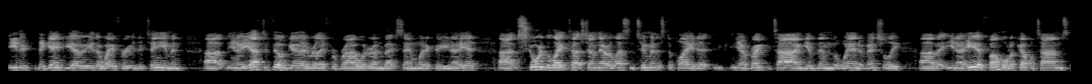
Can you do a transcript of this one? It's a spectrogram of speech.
either the game could go either way for either team, and uh, you know you have to feel good really for Briarwood running back Sam Whitaker. You know, he had uh, scored the late touchdown there with less than two minutes to play to you know break the tie and give them the win eventually. Uh, but you know he had fumbled a couple times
